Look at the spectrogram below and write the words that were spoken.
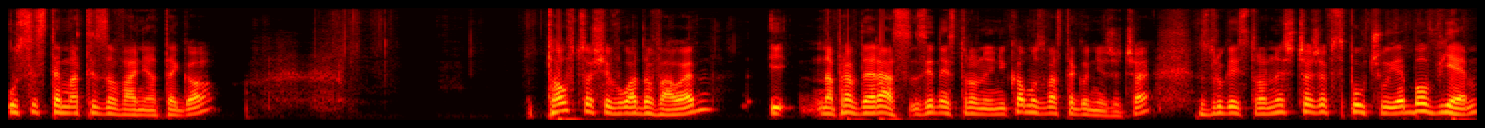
usystematyzowania tego. To, w co się władowałem, i naprawdę raz, z jednej strony nikomu z was tego nie życzę, z drugiej strony szczerze współczuję, bo wiem,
